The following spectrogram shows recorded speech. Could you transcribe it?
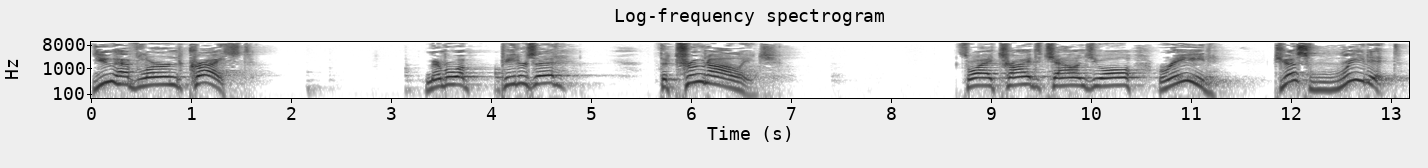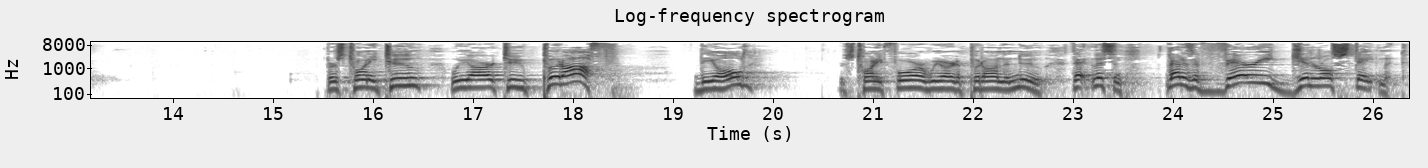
You have learned Christ. Remember what Peter said? The true knowledge. That's why I tried to challenge you all. Read. Just read it. Verse 22, we are to put off the old. Verse 24, we are to put on the new. That, listen, that is a very general statement.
